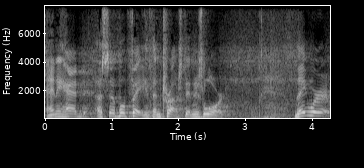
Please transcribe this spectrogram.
And he had a simple faith and trust in his Lord. They were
